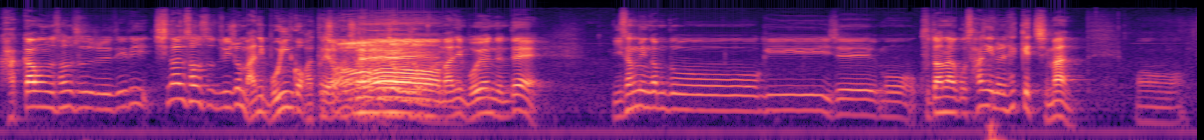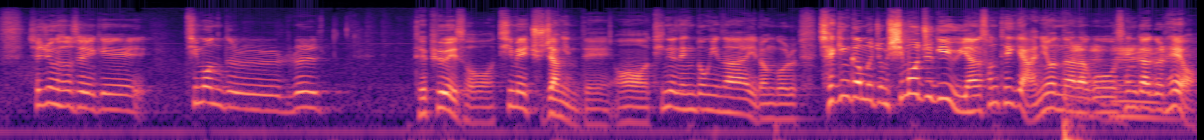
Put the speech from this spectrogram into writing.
가까운 선수들이 친한 선수들이 좀 많이 모인 것 같아요. 그쵸, 그쵸. 어, 네, 그쵸. 많이 모였는데 이상민 감독이 이제 뭐 구단하고 상의를 했겠지만 어 최준용 선수에게 팀원들을 대표해서 팀의 주장인데 어, 튀는 행동이나 이런 거를 책임감을 좀 심어주기 위한 선택이 아니었나라고 음. 생각을 해요.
